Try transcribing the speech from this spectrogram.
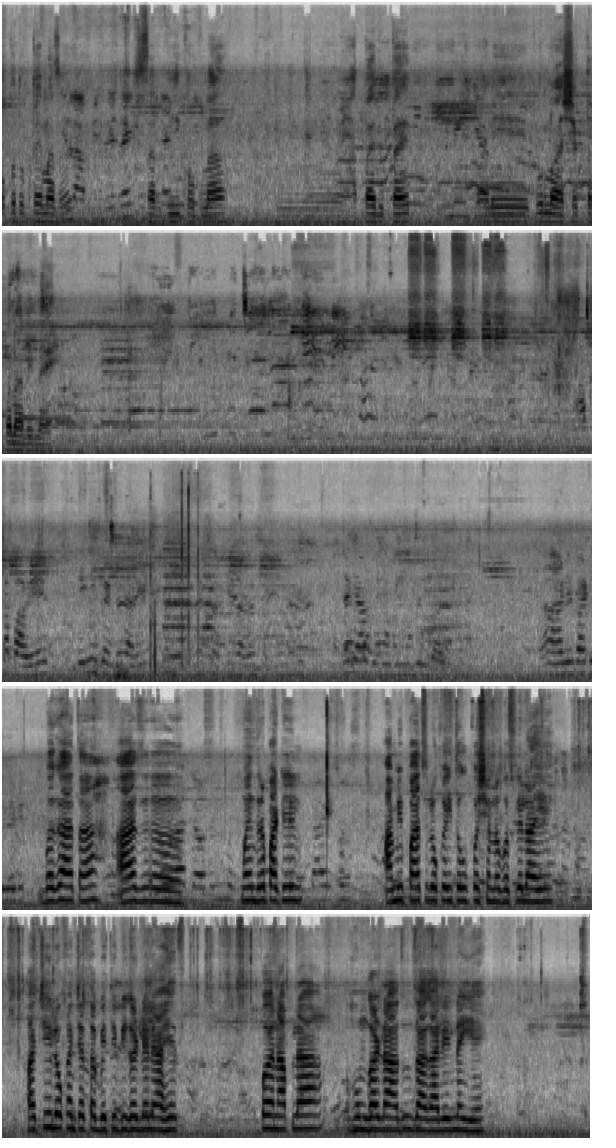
डोकं दुखत आहे माझं. सर्दी खोकला हातपाय दुखत आहेत आणि पूर्ण अशक्त पण आलेलं आहे. बघा आता आज महेंद्र पाटील आम्ही पाच लोक इथं उपोषणाला बसलेलो आहे. आजची लोकांच्या तब्येती बिघडलेल्या आहेत. पण आपल्या होमगार्डला अजून जागा आलेली नाही आहे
